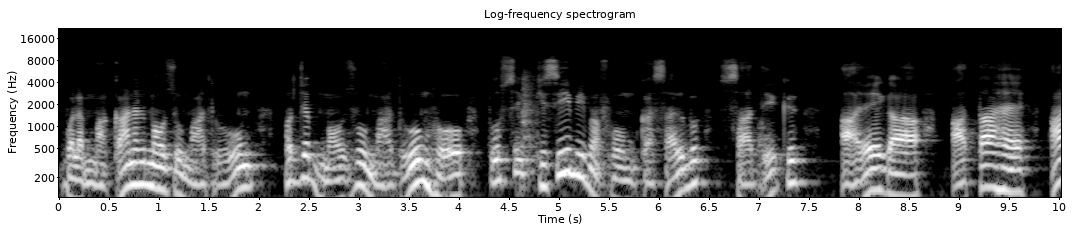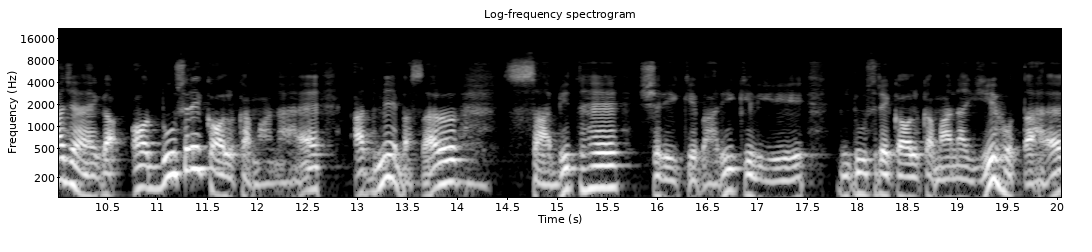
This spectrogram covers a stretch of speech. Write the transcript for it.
वलम्मा कानल मौजू मादूम, और जब मौजू मादूम हो तो उससे किसी भी मफहम का सल्ब सादिक आएगा, आता है, आ जाएगा। और दूसरे कौल का माना है, अदम बसर साबित है शरीक बारी के लिए। दूसरे कौल का माना ये होता है,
